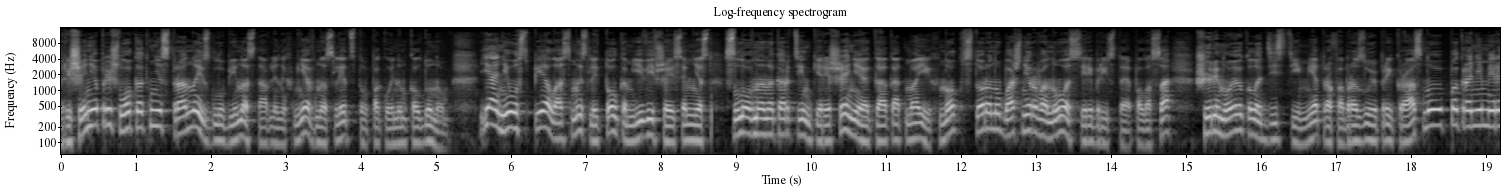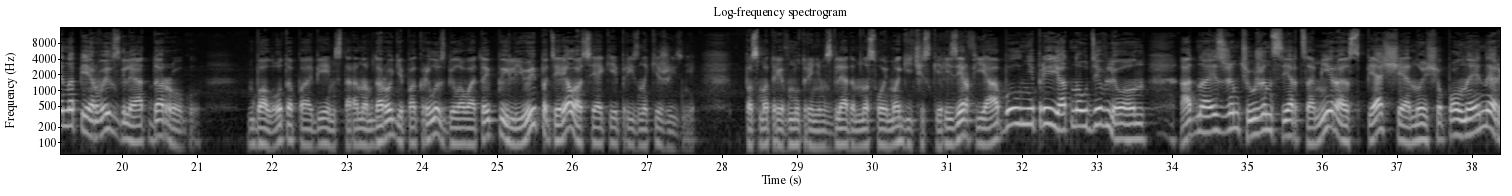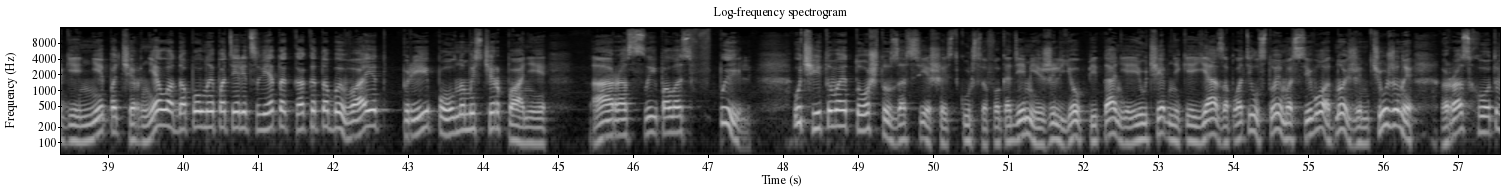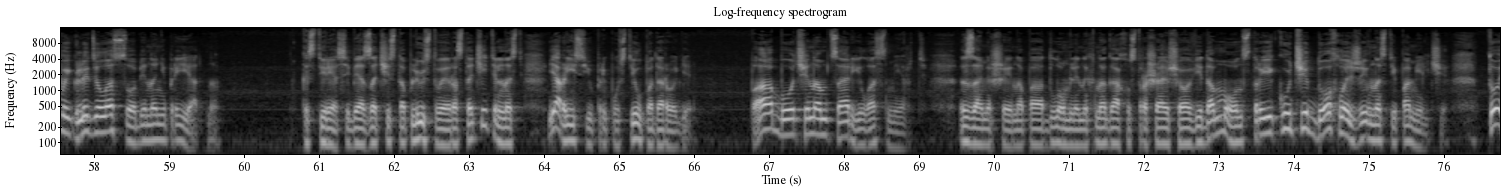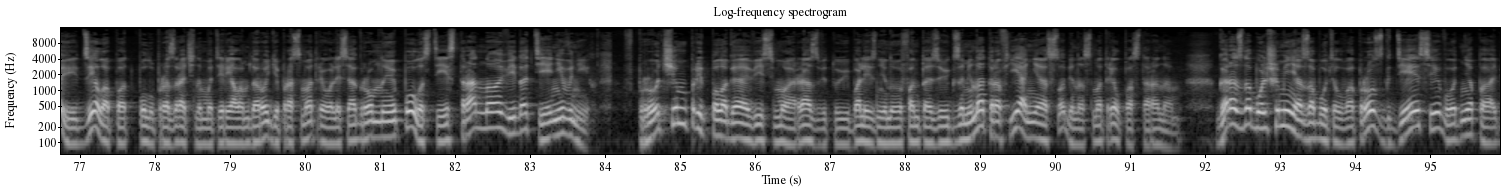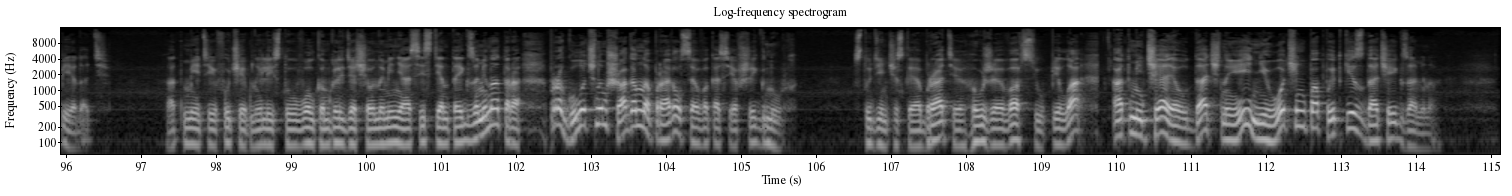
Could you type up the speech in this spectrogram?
Решение пришло, как ни странно, из глубин, оставленных мне в наследство покойным колдуном. Я не успел осмыслить толком явившееся мне, словно на картинке решение, как от моих ног в сторону башни рванулась серебристая полоса, шириной около 10 метров, образуя прекрасную, по крайней мере на первый взгляд, дорогу. Болото по обеим сторонам дороги покрылось беловатой пылью и потеряло всякие признаки жизни. Посмотрев внутренним взглядом на свой магический резерв, я был неприятно удивлен. Одна из жемчужин сердца мира, спящая, но еще полная энергии, не почернела до полной потери цвета, как это бывает при полном исчерпании, а рассыпалась в пыль. Учитывая то, что за все шесть курсов в Академии жилье, питание и учебники я заплатил стоимость всего одной жемчужины, расход выглядел особенно неприятно. Костеря себя за чистоплюйство и расточительность, я рысью припустил по дороге. По обочинам царила смерть замершие на подломленных ногах устрашающего вида монстры и кучи дохлой живности помельче. То и дело под полупрозрачным материалом дороги просматривались огромные полости и странного вида тени в них. Впрочем, предполагая весьма развитую и болезненную фантазию экзаменаторов, я не особенно смотрел по сторонам. Гораздо больше меня заботил вопрос, где сегодня пообедать. Отметив учебный лист у волком глядящего на меня ассистента-экзаменатора, прогулочным шагом направился в окосевший гнурх. Студенческое братье уже вовсю пила, отмечая удачные и не очень попытки сдачи экзамена.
